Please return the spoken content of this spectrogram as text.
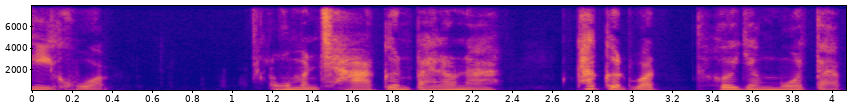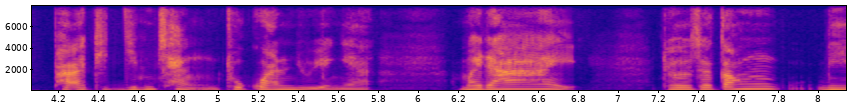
สี่ขวบ โอ้มันช้าเกินไปแล้วนะ ถ้าเกิดว่าเธอยังมัวแต่พระอาทิตย์ยิ้มแฉ่งทุกวันอยู่อย่างเงี้ย ไม่ได้ เธอจะต้องมี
